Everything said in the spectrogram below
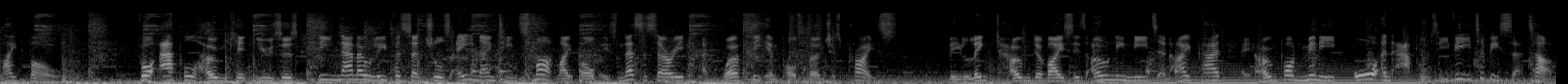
Light Bulb. For Apple HomeKit users, the Nanoleaf Essentials A19 Smart Light Bulb is necessary and worth the impulse purchase price. The linked home devices only needs an iPad, a HomePod mini, or an Apple TV to be set up,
